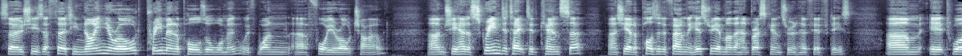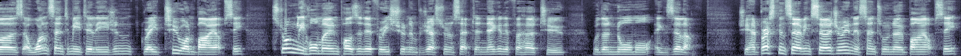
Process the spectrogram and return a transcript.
So she's a 39 year old premenopausal woman with one uh, four year old child. Um, she had a screen detected cancer. Uh, she had a positive family history. Her mother had breast cancer in her 50s. Um, it was a one centimeter lesion, grade two on biopsy, strongly hormone positive for estrogen and progesterone receptor, negative for HER2, with a normal axilla. She had breast conserving surgery and a sentinel node biopsy,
